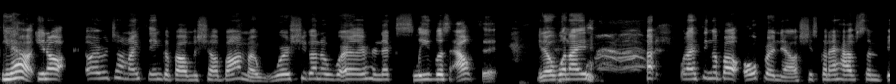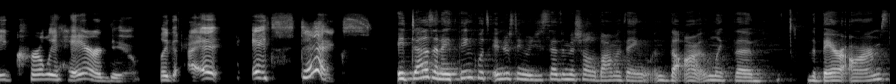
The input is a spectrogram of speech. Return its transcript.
yeah you know every time i think about michelle obama where's she going to wear her next sleeveless outfit you know when i when I think about Oprah now, she's gonna have some big curly hair do. Like it, it sticks. It does, and I think what's interesting when you said the Michelle Obama thing, the arm, like the the bare arms.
